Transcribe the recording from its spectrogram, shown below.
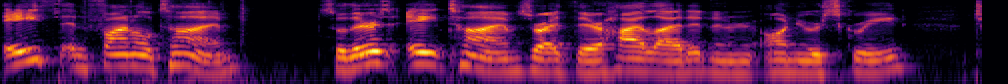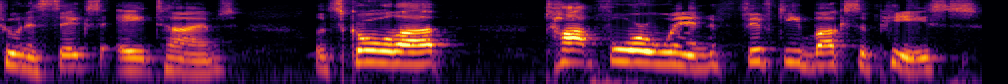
eighth and final time. So there's eight times right there highlighted on your screen two and a six, eight times. Let's scroll up. Top four win, 50 bucks a piece.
